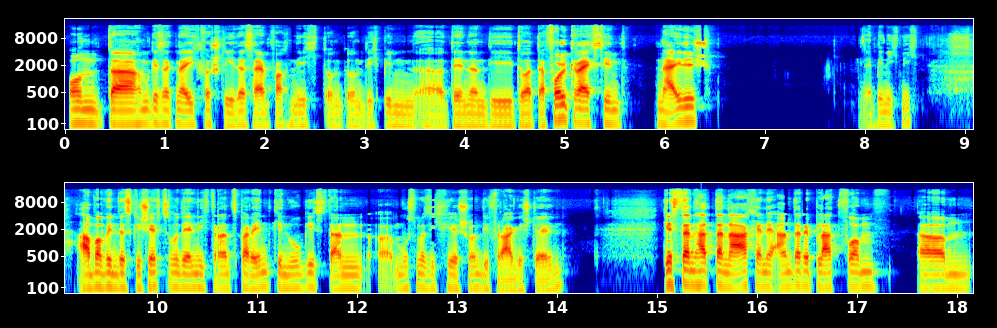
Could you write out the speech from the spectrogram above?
und äh, haben gesagt, na, ich verstehe das einfach nicht und, und ich bin äh, denen, die dort erfolgreich sind, neidisch. Ja, bin ich nicht. Aber wenn das Geschäftsmodell nicht transparent genug ist, dann äh, muss man sich hier schon die Frage stellen. Gestern hat danach eine andere Plattform, ähm,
